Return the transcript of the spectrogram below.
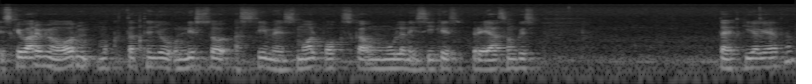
इसके बारे में और मुख्य तथ्य जो 1980 में स्मॉल पॉक्स का उन्मूलन इसी के प्रयासों के तहत किया गया था।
